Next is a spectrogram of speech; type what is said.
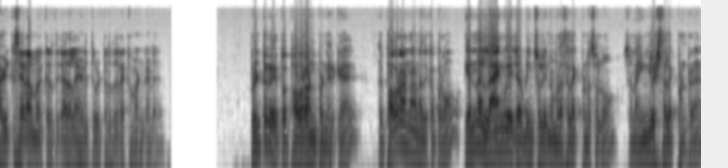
அழுக்கு சேராமல் இருக்கிறதுக்கு அதெல்லாம் எடுத்து விட்டுறது ரெக்கமெண்டடு பிரிண்டரை இப்போ பவர் ஆன் பண்ணியிருக்கேன் அது பவர் ஆன் ஆனதுக்கப்புறம் என்ன லாங்குவேஜ் அப்படின்னு சொல்லி நம்மளை செலக்ட் பண்ண சொல்லும். ஸோ நான் இங்கிலீஷ் செலக்ட் பண்ணுறேன்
